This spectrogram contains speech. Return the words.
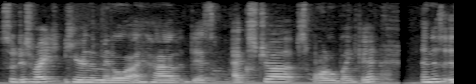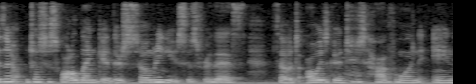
So just right here in the middle, I have this extra swaddle blanket. And this isn't just a swaddle blanket, there's so many uses for this. So it's always good to just have one in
